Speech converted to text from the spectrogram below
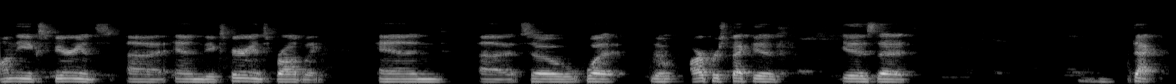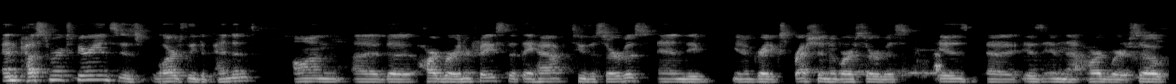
on the experience uh, and the experience broadly. And uh, so what our perspective is that that end customer experience is largely dependent on uh, the hardware interface that they have to the service and the you know great expression of our service is uh, is in that hardware. So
